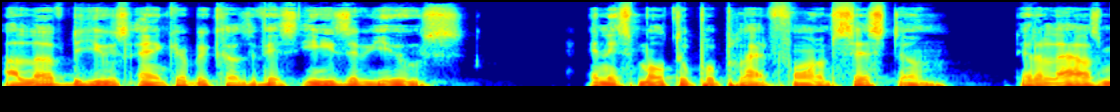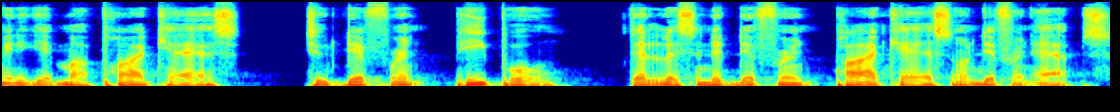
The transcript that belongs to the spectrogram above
I love to use Anchor because of its ease of use and its multiple platform system that allows me to get my podcast to different people that listen to different podcasts on different apps.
